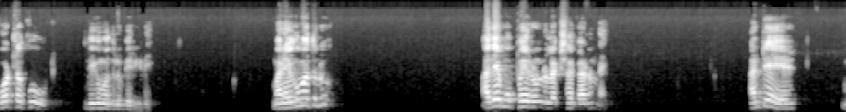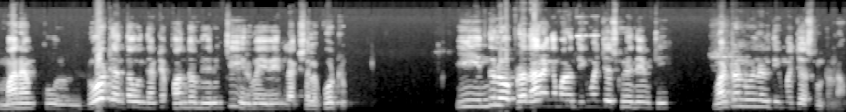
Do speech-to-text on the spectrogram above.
కోట్లకు దిగుమతులు పెరిగినాయి. మన ఎగుమతులు అదే ముప్పై రెండు లక్షల కాడ ఉన్నాయి. అంటే మనకు లోటు ఎంత ఉందంటే పంతొమ్మిది నుంచి ఇరవై వేలు లక్షల కోట్లు. ఈ ఇందులో ప్రధానంగా మనం దిగుమతి చేసుకునేది ఏమిటి? వంట నూనెలు దిగుమతి చేసుకుంటున్నాం.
